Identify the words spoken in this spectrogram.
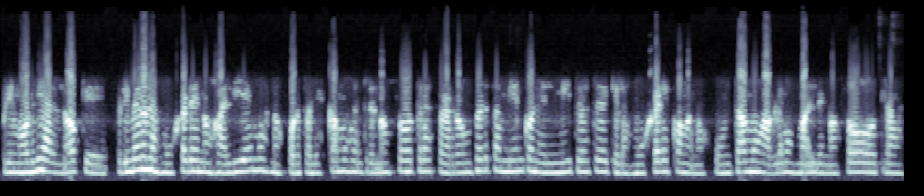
primordial, ¿no? Que primero las mujeres nos aliemos, nos fortalezcamos entre nosotras para romper también con el mito este de que las mujeres cuando nos juntamos hablamos mal de nosotras.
